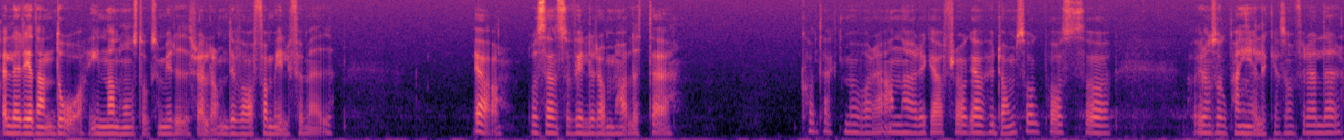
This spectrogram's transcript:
Eller redan då, innan hon stod som juridförälder. om det var familj för mig. Ja, och sen så ville de ha lite kontakt med våra anhöriga och fråga hur de såg på oss och hur de såg på Angelica som förälder.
